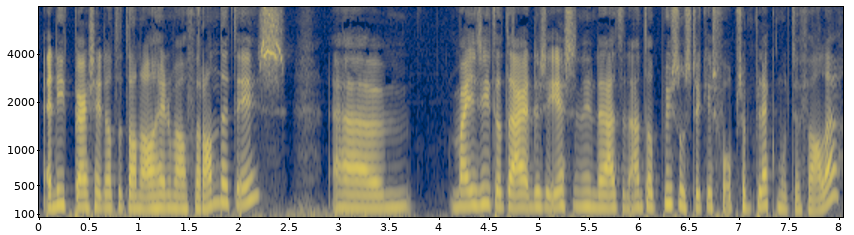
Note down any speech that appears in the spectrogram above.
En niet per se dat het dan al helemaal veranderd is. Um, maar je ziet dat daar dus eerst inderdaad een aantal puzzelstukjes voor op zijn plek moeten vallen.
